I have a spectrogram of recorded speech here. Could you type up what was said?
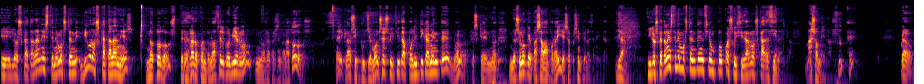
los catalanes tenemos, digo los catalanes, no todos, pero claro, cuando lo hace el gobierno nos representan a todos. claro, si Puigdemont se suicida políticamente, bueno, es que no, no, es uno que pasaba por ahí, es el presidente de la Generalitat. Ya. Y los catalanes tenemos tendencia un poco a suicidarnos cada 100 años, más o menos. ¿eh? Claro,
